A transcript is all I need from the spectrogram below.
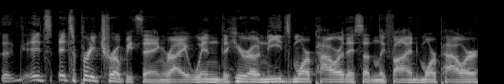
it's it's a pretty tropey thing, right? When the hero needs more power, they suddenly find more power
